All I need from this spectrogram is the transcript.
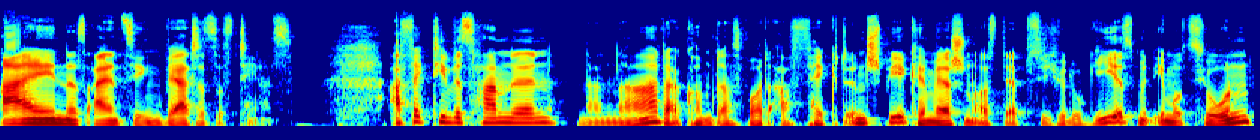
eines einzigen Wertesystems. Affektives Handeln, na na, da kommt das Wort Affekt ins Spiel, kennen wir ja schon aus der Psychologie, ist mit Emotionen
